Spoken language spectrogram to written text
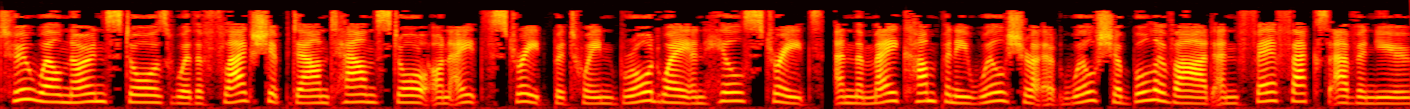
Two well-known stores were the flagship downtown store on 8th Street between Broadway and Hill Streets, and the May Company Wilshire at Wilshire Boulevard and Fairfax Avenue.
